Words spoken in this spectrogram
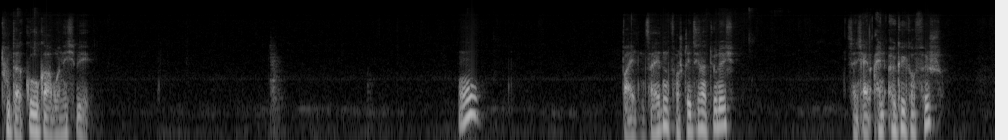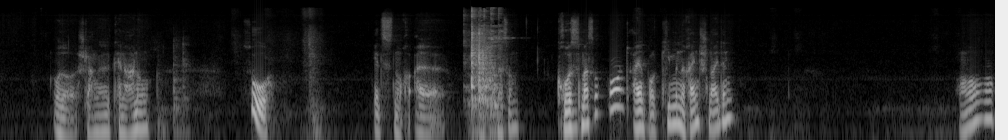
tut der Gurke aber nicht weh. Oh. Beiden Seiten versteht sich natürlich. Ist ja nicht ein einäugiger Fisch. Oder Schlange, keine Ahnung. So. Jetzt noch äh, Messer. großes Messer und ein paar Kiemen reinschneiden. Oh.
